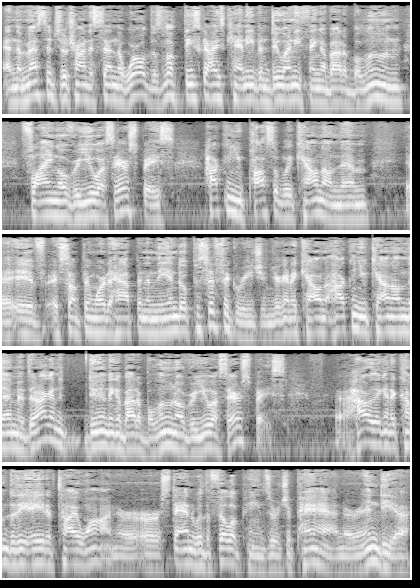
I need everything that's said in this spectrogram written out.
And the message they're trying to send the world is, look, these guys can't even do anything about a balloon flying over U.S. airspace. How can you possibly count on them uh, if, if something were to happen in the Indo-Pacific region? You're going to count, how can you count on them if they're not going to do anything about a balloon over U.S. airspace? Uh, How are they going to come to the aid of Taiwan or, or stand with the Philippines or Japan or India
